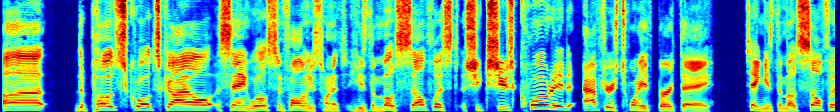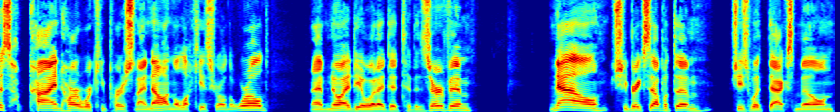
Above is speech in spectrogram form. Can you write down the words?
Uh, the post quotes Kyle saying Wilson following his 20th, he's the most selfless. She, she was quoted after his 20th birthday saying he's the most selfless, kind, hardworking person I know. I'm the luckiest girl in the world, and I have no idea what I did to deserve him. Now she breaks up with him. She's with Dax Milne,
